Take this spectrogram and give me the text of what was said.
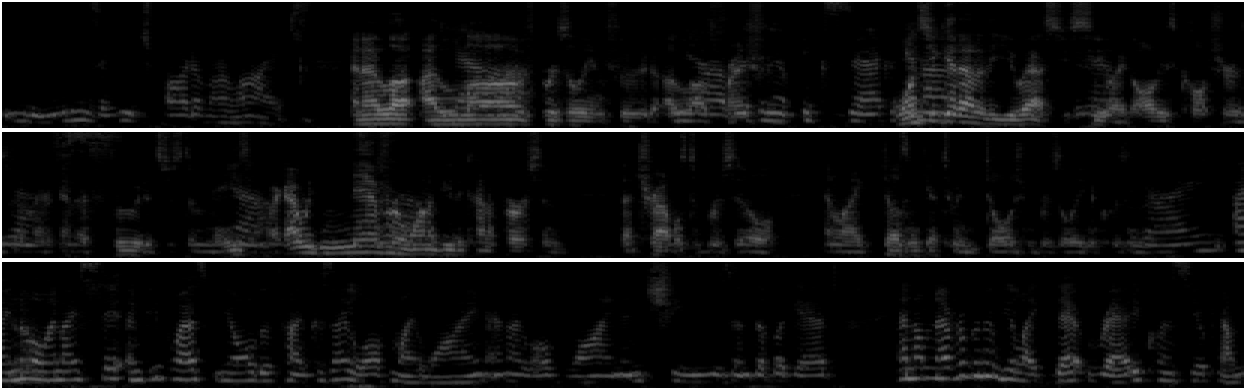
eating. Eating is a huge part of our lives. And I love I Yeah. love Brazilian food. I love yeah, French food. Exactly. Once And you I- get out of the U.S., you see Yeah. like all these cultures and their and their food. It's just amazing. Like I would never want to be the kind of person that travels to Brazil and like doesn't get to indulge in Brazilian cuisine. Right. I Yeah. know. And I say, and people ask me all the time because I love my wine and I love wine and cheese and the baguette. And I'm never going to be like that radical and say, okay, I'm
